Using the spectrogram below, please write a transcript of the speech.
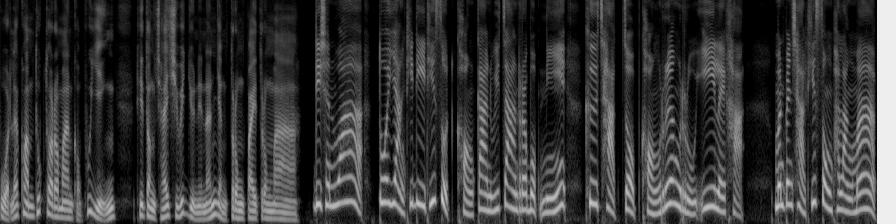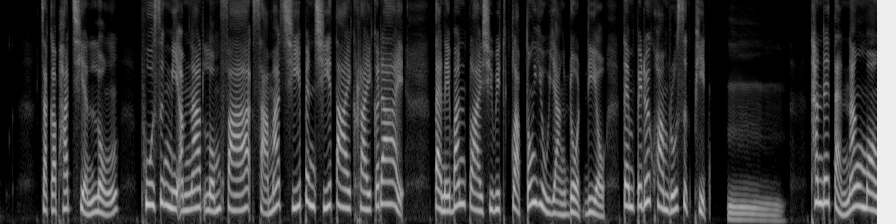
ปวดและความทุกข์ทรมานของผู้หญิง ที่ต้องใช้ชีวิตอยู่ในนั้นอย่างตรงไปตรงมา ดิฉันว่าตัวอย่างที่ดีที่สุดของการวิจารณ์ระบบนี้ คือฉากจบของเรื่องหรูอี้เลยค่ะ มันเป็นฉากที่ทรงพลังมาก จักรพรรดิเฉียนหลง ผู้ซึ่งมีอำนาจล้มฟ้าสามารถชี้เป็นชี้ตายใครก็ได้ แต่ในบั้นปลายชีวิตกลับต้องอยู่อย่างโดดเดี่ยว เต็มไปด้วยความรู้สึกผิดอืมท่านได้แต่นั่งมอง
